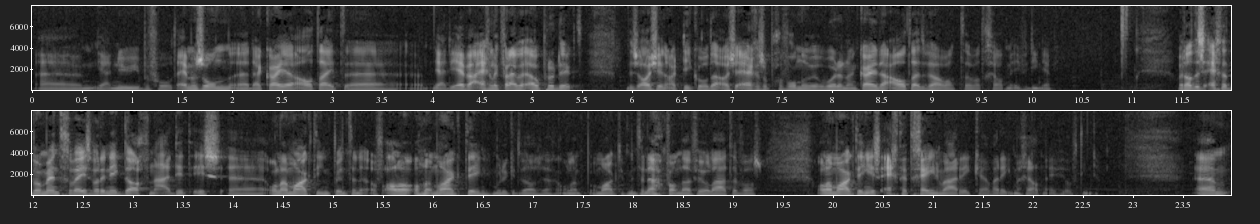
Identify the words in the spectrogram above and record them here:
Ehm, ja, nu bijvoorbeeld Amazon, uh, daar kan je altijd, uh, ja, die hebben eigenlijk vrijwel elk product. Dus als je een artikel, daar, als je ergens op gevonden wil worden, dan kan je daar altijd wel wat, uh, wat geld mee verdienen. Maar dat is echt het moment geweest waarin ik dacht van, nou, dit is online marketing.nl, of online marketing, moet ik het wel zeggen. Online marketing.nl kwam daar veel later was. Online marketing is echt hetgeen waar ik, waar ik mijn geld mee wil verdienen. Um,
